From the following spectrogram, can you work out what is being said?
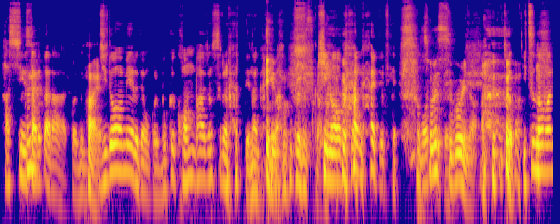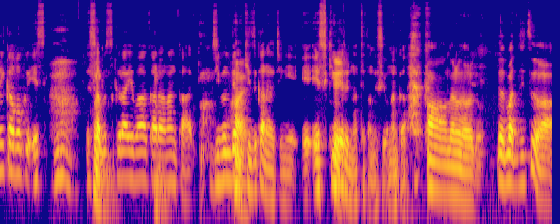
発信されたら、これ、はい。自動メールでもこれ僕コンバージョンするなって、なんかえ、今、昨日考えてて、それすごいな。いつの間にか僕、S、サブスクライバーからなんか、自分でも気づかないうちに、え SQL になってたんですよ、なんか。ああ、なるほど、なるほど。でまあ、実は、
